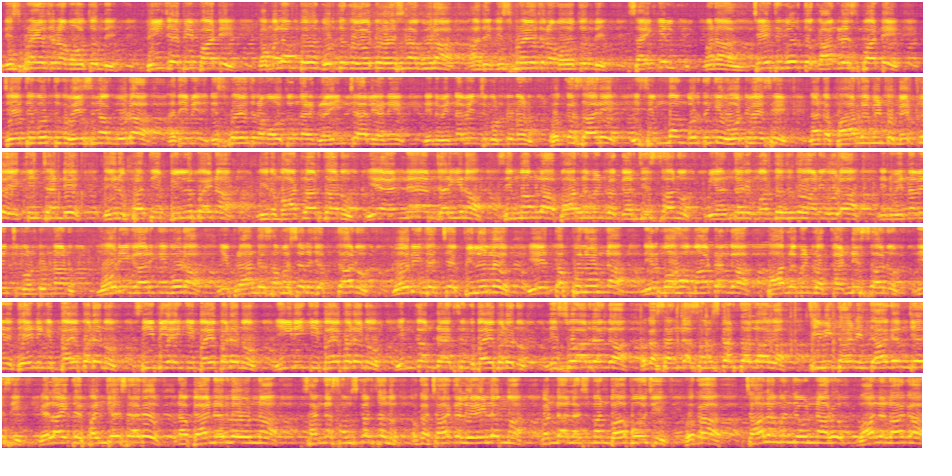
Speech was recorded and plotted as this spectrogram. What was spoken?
నిష్ప్రయోజనం అవుతుంది. బీజేపీ పార్టీ కమలం పువ్వు గుర్తుకు ఓటు వేసినా కూడా అది నిష్ప్రయోజనం అవుతుంది. సైకిల్ మన చేతి గుర్తు కాంగ్రెస్ పార్టీ చేతి గుర్తుకు వేసినా కూడా అది మీ నిష్ప్రయోజనం అవుతుందని గ్రహించాలి అని నేను విన్నవించుకుంటున్నాను. ఒక్కసారి ఈ సింహం గుర్తుకి ఓటు వేసి నన్ను పార్లమెంటు మెట్లు ఎక్కించండి. నేను ప్రతి బిల్లు పైన నేను మాట్లాడతాను. ఏ అన్యాయం జరిగినా సింహంలా పార్లమెంట్లో గర్జిస్తాను. మీ అందరి మద్దతుతో అని కూడా నేను విన్నవించుకుంటున్నాను. మోడీ గారికి కూడా ఈ ప్రాంత సమస్యలు చెప్తాను. మోడీ తెచ్చే బిల్లులు ఏ తప్పులు ఉన్నా నిర్మోహమాటంగా పార్లమెంట్లో ఖండిస్తాను. నేను దేనికి భయపడను? సిబిఐకి భయపడను? ఈడీకి భయపడను? ఇన్కమ్ ట్యాక్స్కి భయపడను? నిస్వార్థంగా ఒక సంఘ సంస్కర్తలాగా జీవితాన్ని త్యాగం చేసి ఎలా అయితే పనిచేశారో నా బ్యానర్లో ఉన్న సంఘ సంస్కర్తలు ఒక చాకలి ఏలమ్మ కొండా లక్ష్మణ్ బాపూజీ ఒక చాలా మంది ఉన్నారు. వాళ్ళలాగా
